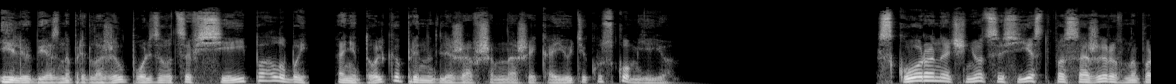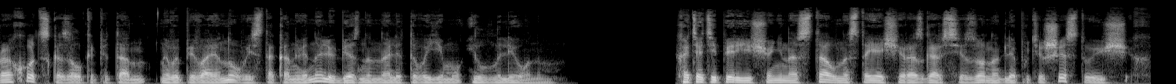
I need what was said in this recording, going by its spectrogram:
и любезно предложил пользоваться всей палубой, а не только принадлежавшим нашей каюте куском ее. «Скоро начнется съезд пассажиров на пароход», — сказал капитан, выпивая новый стакан вина, любезно налитого ему Иллалионом. Хотя теперь еще не настал настоящий разгар сезона для путешествующих,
